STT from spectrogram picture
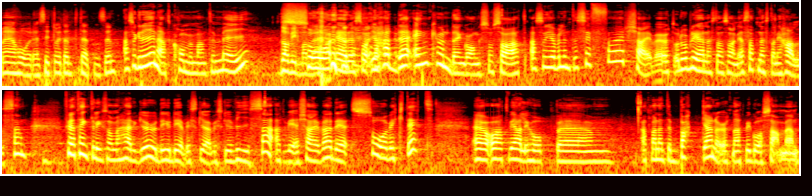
med håret sitt og identiteten sin. Altså grejen er at kommer man til meg, man så det. er det så. Jeg hadde en kund en gang som sa at altså, jeg vil ikke se for skeiv ut Og da ble jeg nesten sånn Jeg satt nesten i halsen. For jeg tenkte liksom, herregud, det er jo det vi skal gjøre. Vi skal jo vise at vi er skeive. Det er så viktig. Eh, og at vi allihop, ehm, att man inte backar nu utan att vi går sammen.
